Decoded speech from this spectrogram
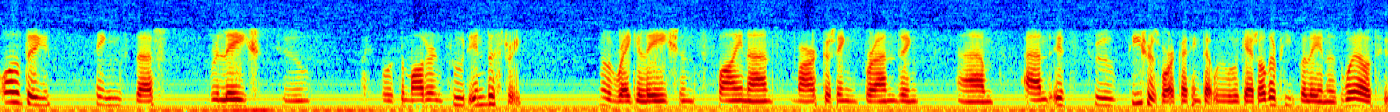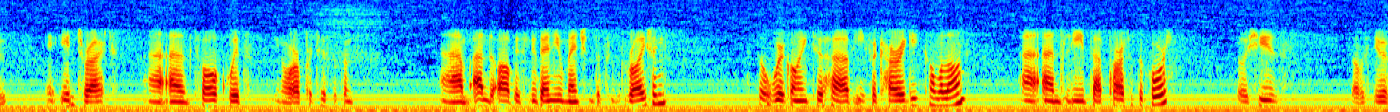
all the things that relate to, I suppose, the modern food industry. You know, regulations, finance, marketing, branding, um, and it's through Peter's work, I think, that we will get other people in as well to interact uh, and talk with, you know, our participants. Um, and obviously, then you mentioned the food writing. So we're going to have Aoife Carrigy come along uh, and lead that part of the course. So she's obviously a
